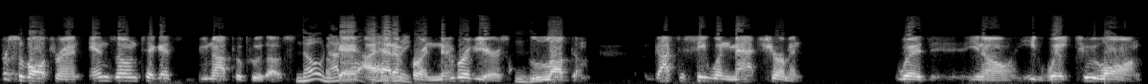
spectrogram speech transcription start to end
first of all, Trent, end zone tickets. Do not poo-poo those. No, not okay? at all. I I had agree. them for a number of years. Mm-hmm. Loved them. Got to see when Matt Sherman would, you know, he'd wait too long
